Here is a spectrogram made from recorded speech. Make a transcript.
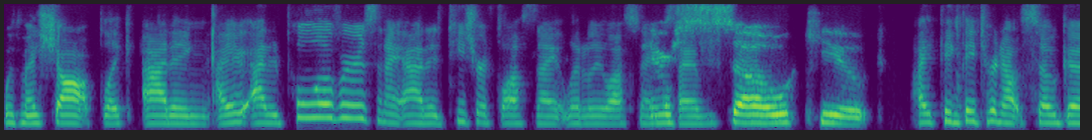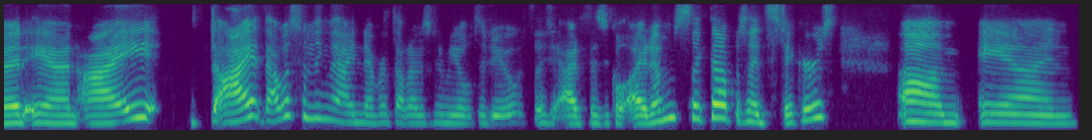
with my shop like adding i added pullovers and i added t-shirts last night literally last night they're so cute I think they turned out so good, and I, I that was something that I never thought I was going to be able to do, like to add physical items like that besides stickers. Um, and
